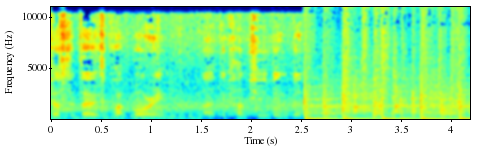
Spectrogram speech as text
Manchester do. It's quite boring, like the country of England.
